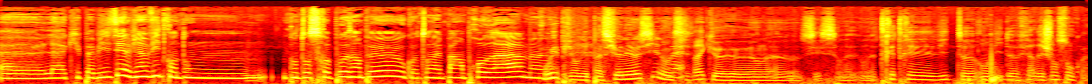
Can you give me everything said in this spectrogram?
Euh, la culpabilité, elle vient vite quand on, quand on se repose un peu ou quand on n'a pas un programme. euh, Oui, puis on est passionné aussi, donc Ouais. c'est vrai que euh, on a, on, a, on a très très vite euh, envie de faire des chansons, quoi.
